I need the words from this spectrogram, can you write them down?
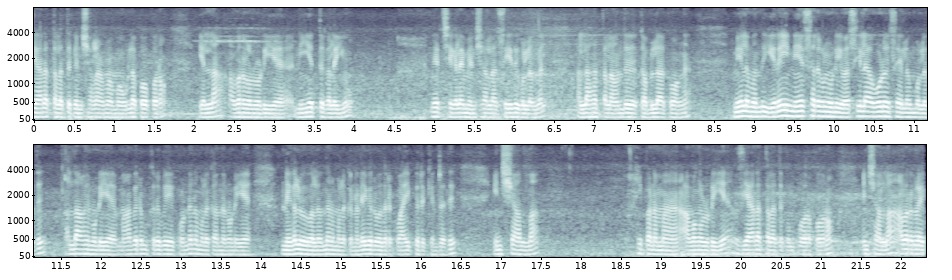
ஜியாரத்தலத்துக்கு இன்ஷால்லா நம்ம உள்ளே போக போகிறோம் எல்லாம் அவர்களுடைய நியத்துகளையும் நேர்ச்சிகளையும் இன்ஷால்லா செய்து கொள்ளுங்கள். அல்லாஹத்தலா வந்து கபிலாக்குவாங்க. மேலும் வந்து இறை நேசர்களுடைய வசீலாவோடு செல்லும் பொழுது அல்லாஹினுடைய மாபெரும் கிருபையை கொண்டு நம்மளுக்கு அதனுடைய நிகழ்வுகள் வந்து நம்மளுக்கு நடைபெறுவதற்கு வாய்ப்பு இருக்கின்றது. இன்ஷா அல்லாஹ் இப்போ நம்ம அவங்களுடைய ஜியாரத்தலத்துக்கு போகிற போகிறோம் இன்ஷா அல்லாஹ் அவர்களை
